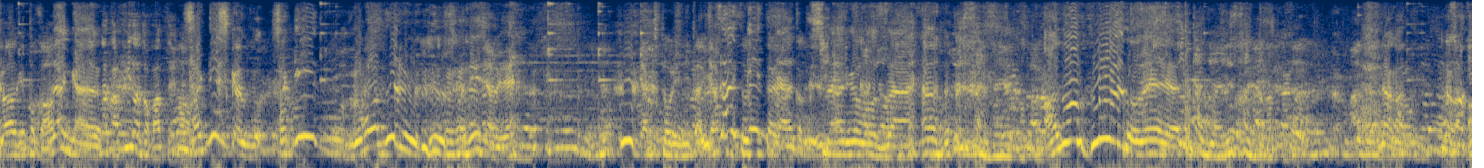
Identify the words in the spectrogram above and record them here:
唐揚げとかなんかなんかピザとかあって酒しか酒飲ませるフードしかねえじゃんみたいな焼き鳥みたい焼き鳥みたいななんか串なんかもうさ。あのフードで中には一切なんかなんか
